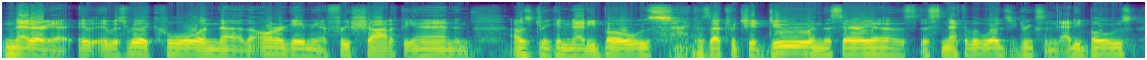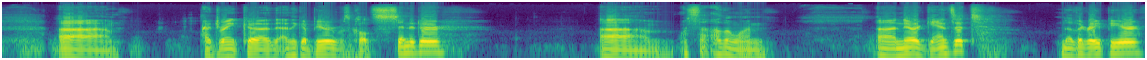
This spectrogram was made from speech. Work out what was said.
in that area. It, it was really cool, and uh, the owner gave me a free shot at the end, and I was drinking Natty Bohs because that's what you do in this area, this, this, neck of the woods. You drink some Natty Bohs. Um, I drank, uh, I think a beer was called Senator. Um, what's the other one? Uh, Narragansett, another great beer.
